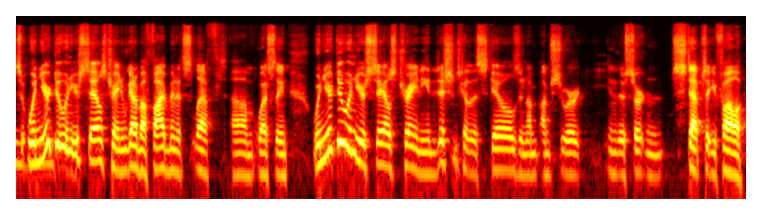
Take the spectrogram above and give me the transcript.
so when you're doing your sales training we got about five minutes left um, wesley when you're doing your sales training in addition to the skills and i'm, I'm sure you know, there's certain steps that you follow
